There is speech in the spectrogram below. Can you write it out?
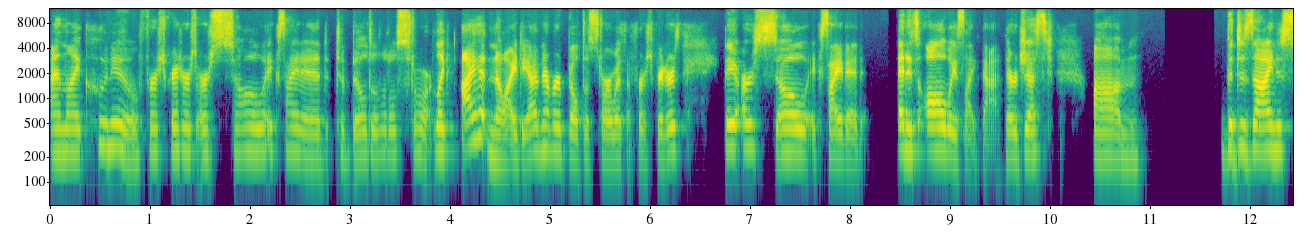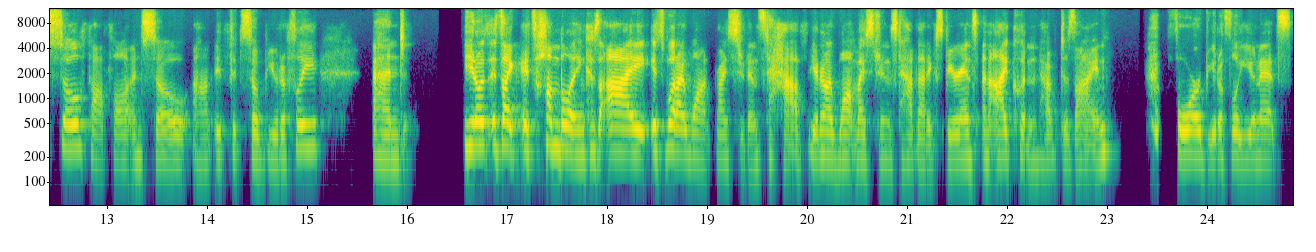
And like who knew first graders are so excited to build a little store. Like I had no idea. I've never built a store with the first graders. They are so excited. and it's always like that. They're just, um, the design is so thoughtful and so, um, it fits so beautifully. And, you know, it's like, it's humbling because I, it's what I want my students to have, you know, I want my students to have that experience and I couldn't have designed four beautiful units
